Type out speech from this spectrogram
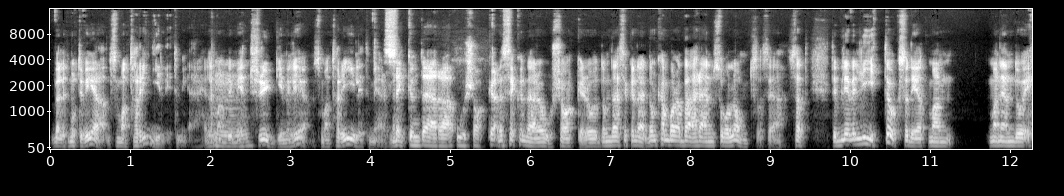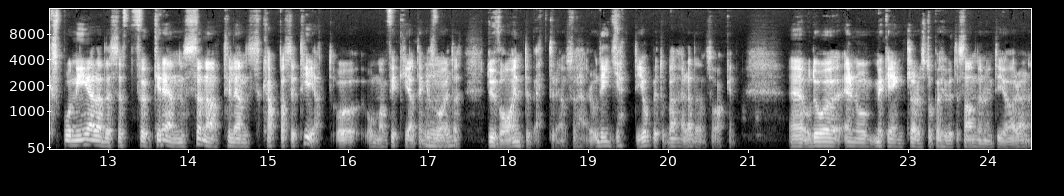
väldigt motiverad så man tar i lite mer. Eller man blir mer mm. trygg i miljön så man tar i lite mer. Men, sekundära orsaker. Sekundära orsaker och de där sekundära de kan bara bära en så långt så att säga. Så att det blev lite också det att man man ändå exponerade sig för gränserna till ens kapacitet och, och man fick helt enkelt mm. svaret att du var inte bättre än så här och det är jättejobbigt att bära den saken. Eh, och då är det nog mycket enklare att stoppa huvudet i sanden och inte göra det.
